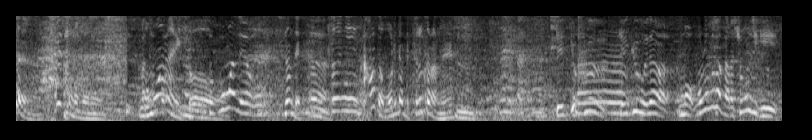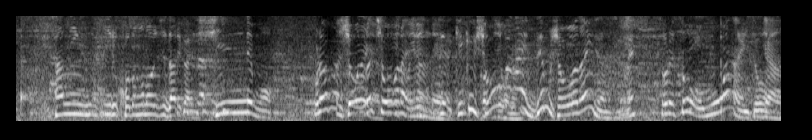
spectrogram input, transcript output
だよね。大しただよ思わないと。そこまでなんで、ん。普通にカード降りたりするからね、結局うん。結局だからもう俺もだから正直3人いる子供のうち誰かに死んでも俺はもうしょうしょうがないでで結局しょうがない。全部しょうがないんなんですよね。それそう思わないと。いや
